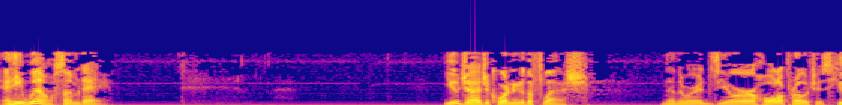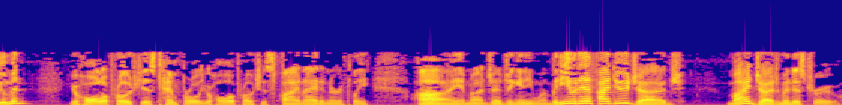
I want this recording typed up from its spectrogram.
and he will someday. You judge according to the flesh. In other words, your whole approach is human, your whole approach is temporal, your whole approach is finite and earthly. I am not judging anyone. But even if I do judge, my judgment is true.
